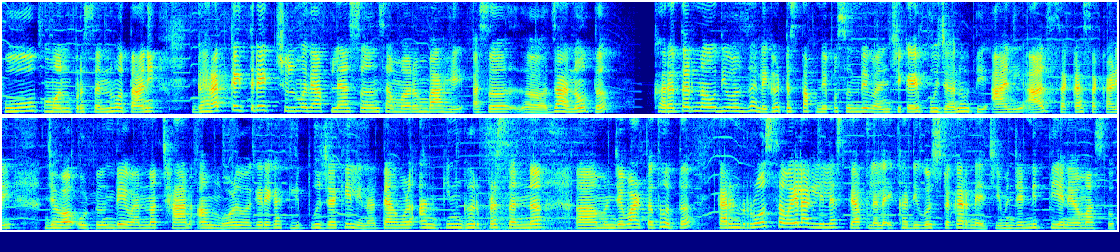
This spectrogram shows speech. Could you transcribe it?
खूप मन प्रसन्न होतं. आणि घरात काहीतरी ॲक्च्युअलमध्ये आपल्या सण समारंभ आहे असं जाणवतं. खरं तर नऊ दिवस झाले घटस्थापनेपासून देवांची काही पूजा नव्हती. आणि आज सकाळ सकाळी जेव्हा उठून देवांना छान आंघोळ वगैरे घातली पूजा केली ना त्यामुळं आणखीन घर प्रसन्न म्हणजे वाटत होतं. कारण रोज सवय लागलेली असते आपल्याला एखादी गोष्ट करण्याची म्हणजे नित्य नियम असतो.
